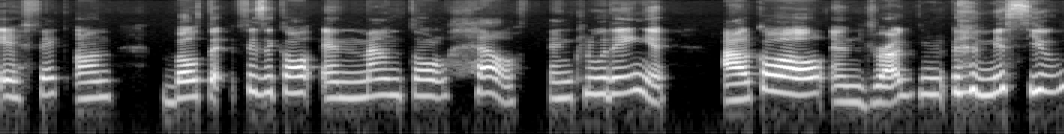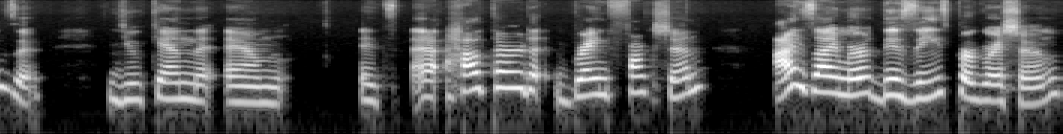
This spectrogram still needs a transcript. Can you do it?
effect on both physical and mental health, including alcohol and drug misuse. You can, um, it's altered brain function, Alzheimer disease progression,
